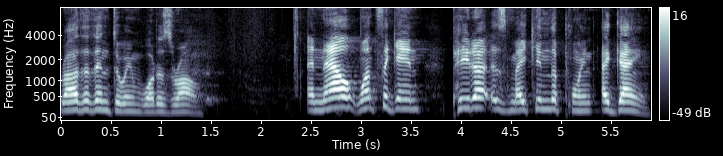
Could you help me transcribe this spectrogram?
rather than doing what is wrong. And now, once again, Peter is making the point again.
